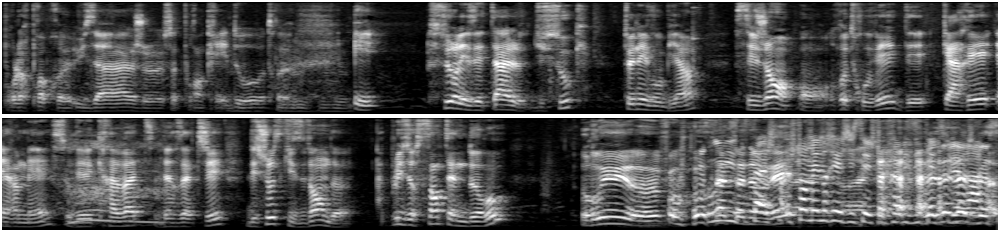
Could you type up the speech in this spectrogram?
pour leur propre usage, soit pour en créer d'autres. Et sur les étals du souk, tenez-vous bien, ces gens ont retrouvé des carrés Hermès ou des cravates Versace, des choses qui se vendent à plusieurs centaines d'euros, rue euh, Faubourg Oui, ça, Saint-Honoré. je, je t'emmènerai, j'y sais, je te ferai visiter. Là, là, je me sens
